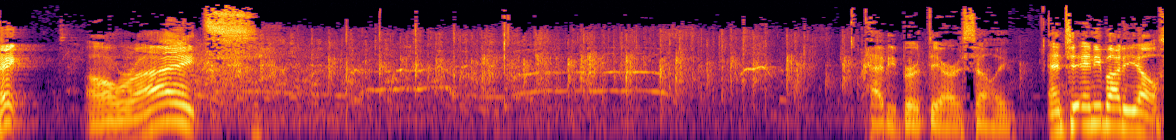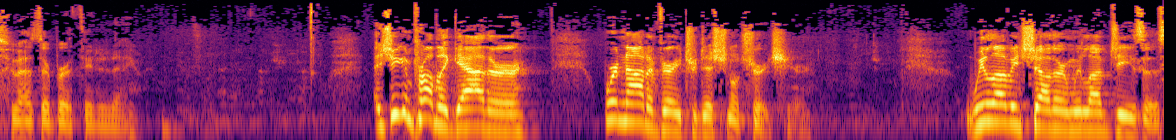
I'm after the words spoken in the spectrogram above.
Hey, all right. Happy birthday, Araceli. And to anybody else who has their birthday today. As you can probably gather, we're not a very traditional church here. We love each other and we love Jesus.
